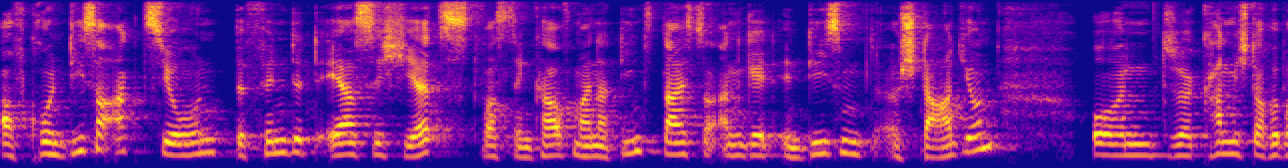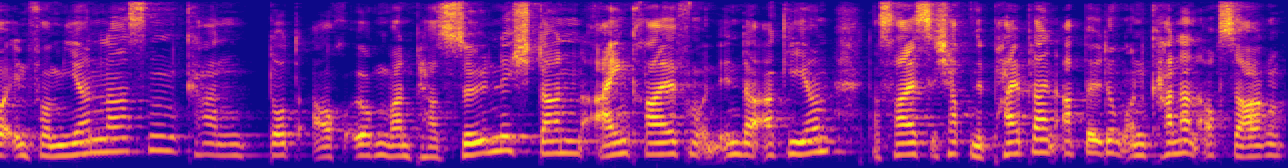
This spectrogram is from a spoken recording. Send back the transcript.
aufgrund dieser Aktion befindet er sich jetzt, was den Kauf meiner Dienstleistung angeht, in diesem äh, Stadion und äh, kann mich darüber informieren lassen, kann dort auch irgendwann persönlich dann eingreifen und interagieren. Das heißt, ich habe eine Pipeline-Abbildung und kann dann auch sagen,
